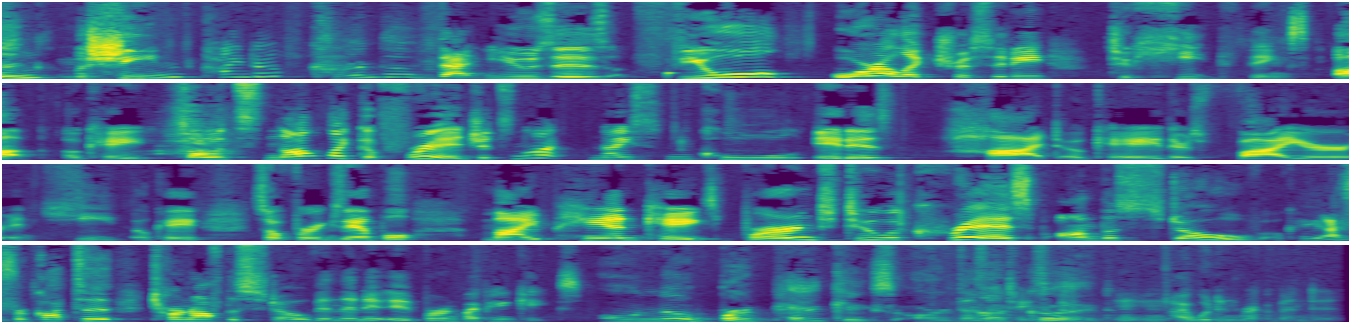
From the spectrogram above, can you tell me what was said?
Thing? machine kind of Kind of. that uses fuel or electricity to heat things up, okay? So it's not like a fridge, it's not nice and cool. It is hot, okay? There's fire and heat, okay? So for example, my pancakes burned to a crisp on the stove, okay? I forgot to turn off the stove and then it, it burned my pancakes. Oh no, burnt pancakes are Doesn't not taste good. good. Mm-mm, I wouldn't recommend it.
